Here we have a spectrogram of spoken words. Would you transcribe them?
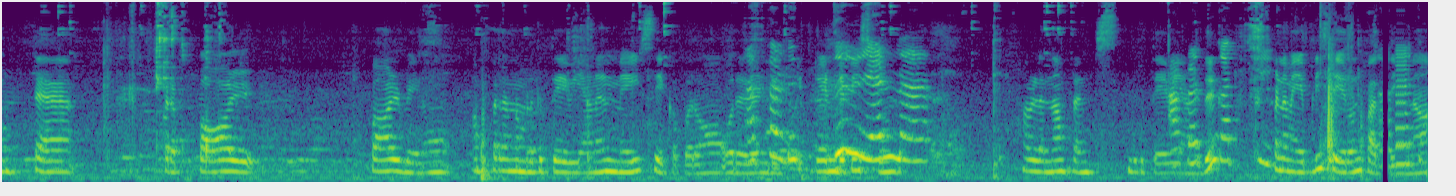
முட்டை அப்புறம் பால் பால் வேணும். அப்புறம் நம்மளுக்கு தேவையான நெய் சேர்க்க போகிறோம் ஒரு ரெண்டு ரெண்டு டீஸ்பூன். அவ்வளோதான் ஃப்ரெண்ட்ஸ் இதுக்கு தேவையானது. இப்போ நம்ம எப்படி செய்கிறோம்னு பார்த்தீங்கன்னா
